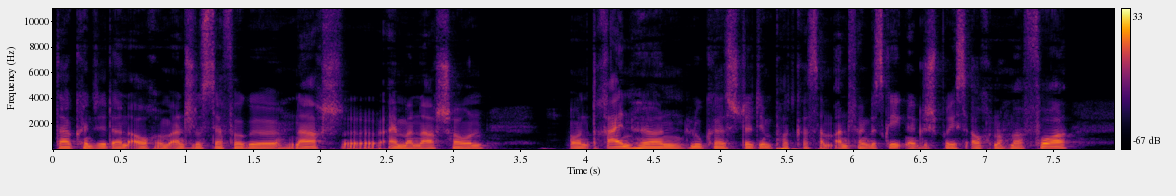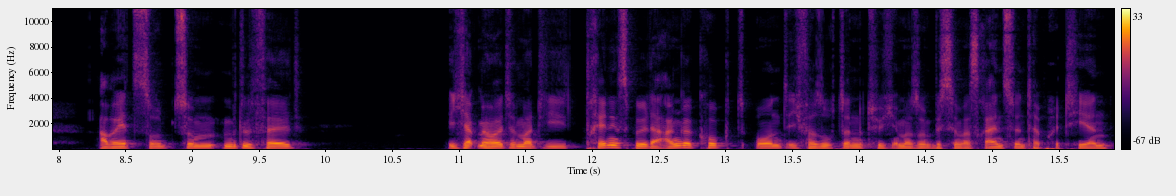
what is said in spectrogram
Da könnt ihr dann auch im Anschluss der Folge nach, äh, einmal nachschauen und reinhören. Lukas stellt den Podcast am Anfang des Gegnergesprächs auch nochmal vor. Aber jetzt zurück zum Mittelfeld. Ich habe mir heute mal die Trainingsbilder angeguckt und ich versuche dann natürlich immer so ein bisschen was rein zu interpretieren.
